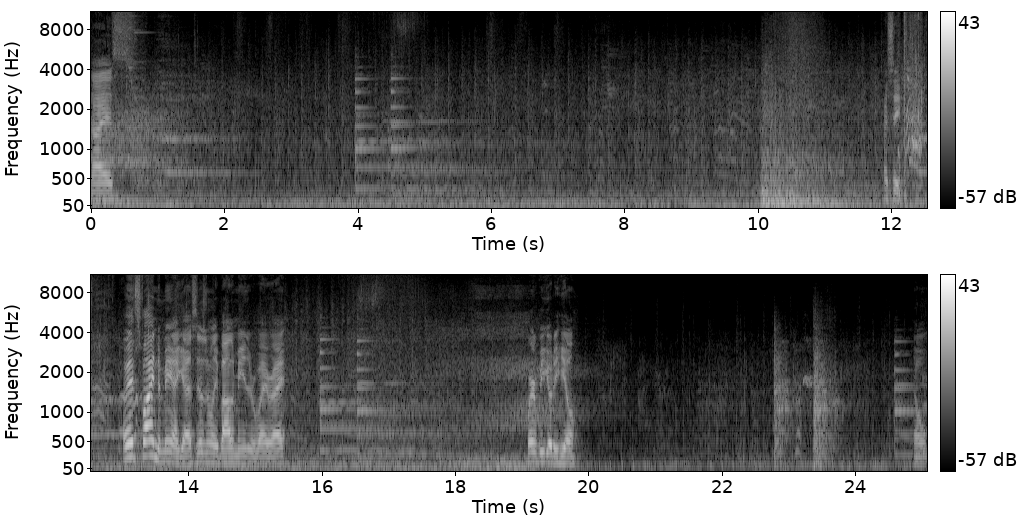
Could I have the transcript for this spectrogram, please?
Nice. See. I mean, it's fine to me, I guess. It doesn't really bother me either way, right? Where did we go to heal? Nope.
